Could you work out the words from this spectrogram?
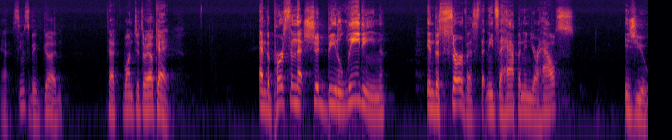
Yeah, seems to be good. Tech one, two, three, okay. And the person that should be leading in the service that needs to happen in your house is you.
